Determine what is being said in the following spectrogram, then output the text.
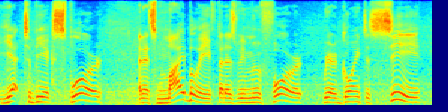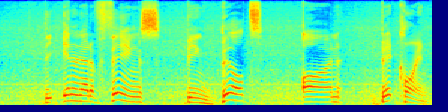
yet to be explored and it's my belief that as we move forward we are going to see the Internet of Things being built on Bitcoin.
